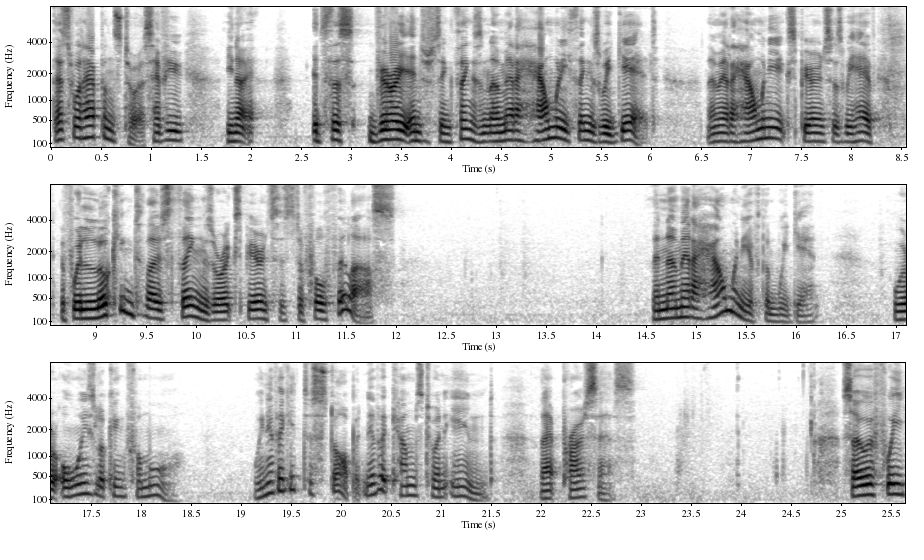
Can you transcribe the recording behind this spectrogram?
That's what happens to us. Have you, you know, it's this very interesting thing, is no matter how many things we get, no matter how many experiences we have, if we're looking to those things or experiences to fulfill us, then no matter how many of them we get, we're always looking for more. We never get to stop, it never comes to an end, that process. So if we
